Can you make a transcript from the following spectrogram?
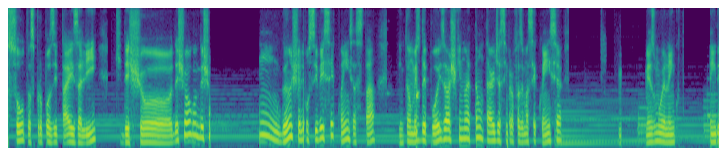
soltas propositais ali que deixou deixou deixou um gancho ali, possíveis sequências, tá? Então, mesmo depois, eu acho que não é tão tarde assim para fazer uma sequência, mesmo o elenco tendo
